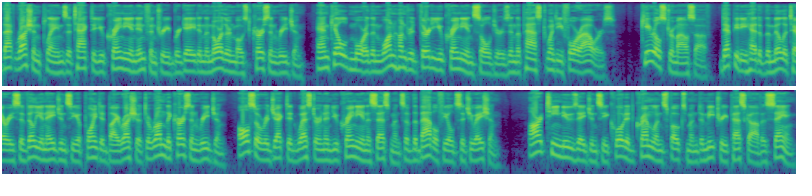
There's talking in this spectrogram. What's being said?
that Russian planes attacked a Ukrainian infantry brigade in the northernmost Kherson region and killed more than 130 Ukrainian soldiers in the past 24 hours. Kirill Stremousov, deputy head of the military civilian agency appointed by Russia to run the Kherson region, also rejected Western and Ukrainian assessments of the battlefield situation. RT news agency quoted Kremlin spokesman Dmitry Peskov as saying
